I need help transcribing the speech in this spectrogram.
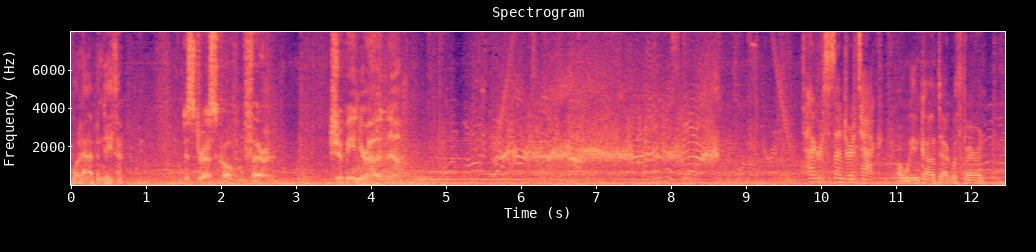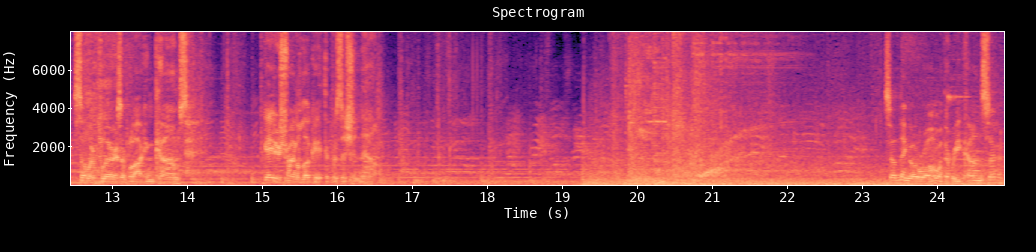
What happened, Ethan? Distress call from Farron. Should be in your HUD now. Tigris is under attack. Are we in contact with Farron? Solar flares are blocking comms. Gator's trying to locate the position now. Something go wrong with the recon, sir?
